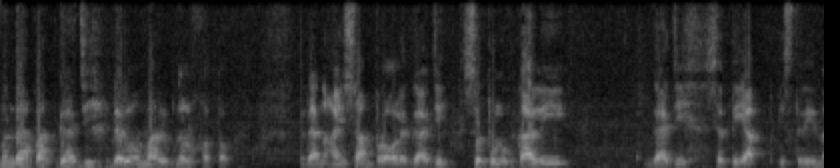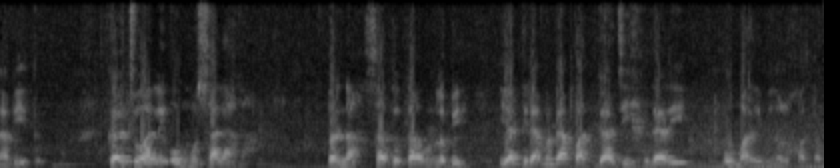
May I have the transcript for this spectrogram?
mendapat gaji dari Umar bin Khattab. Dan Aisyah peroleh gaji 10 kali gaji setiap istri Nabi itu. Kecuali Ummu Salamah. Pernah satu tahun lebih ia tidak mendapat gaji dari Umar bin Khattab.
